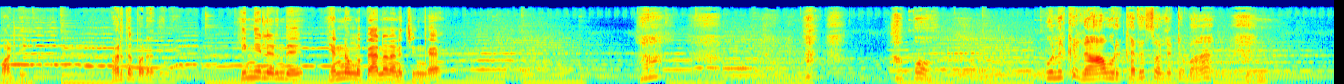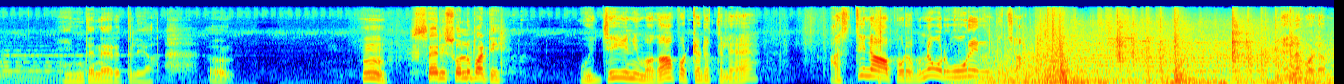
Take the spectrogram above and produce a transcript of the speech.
பாட்டி வருத்தப்படாதீங்க. இன்னில இருந்து என்ன உங்க பேரனா நினைச்சுங்க? அப்போ உனக்கு நான் ஒரு கதை சொல்லட்டுமா? இந்த நேரத்துலயா? ம் சரி சொல்லு பாட்டி. உஜ்ஜயினி மகாபட்டணத்துல அஸ்தினாபுரம்னு ஒரு ஊர் இருந்துச்சாம் நிலவளம்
